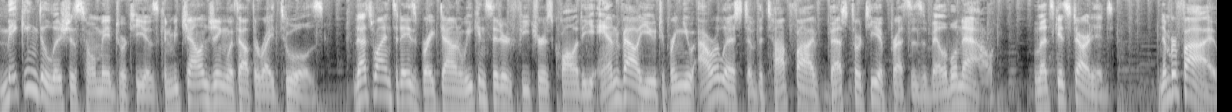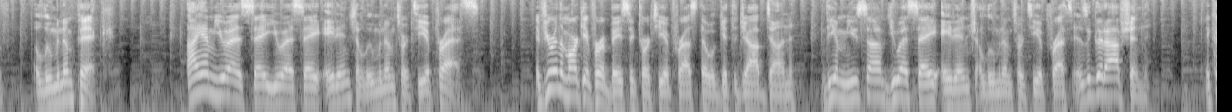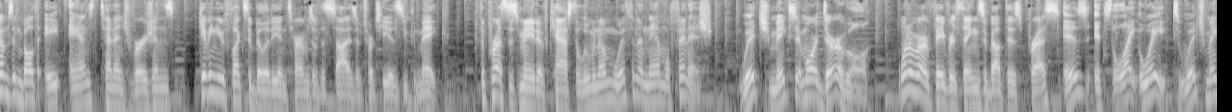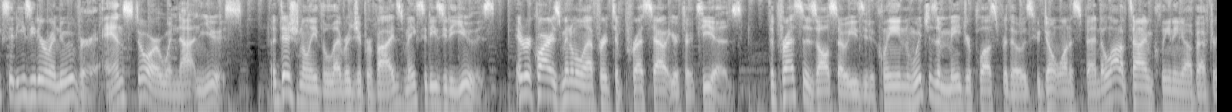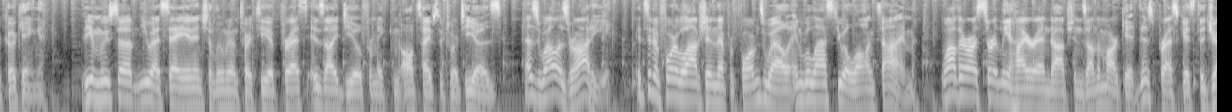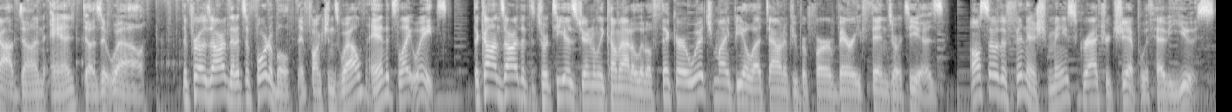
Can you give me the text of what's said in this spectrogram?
Making delicious homemade tortillas can be challenging without the right tools. That's why in today's breakdown, we considered features, quality, and value to bring you our list of the top 5 best tortilla presses available now. Let's get started. Number 5 Aluminum Pick. IMUSA USA 8 inch aluminum tortilla press. If you're in the market for a basic tortilla press that will get the job done, the IMUSA USA 8 inch aluminum tortilla press is a good option. It comes in both 8 and 10 inch versions, giving you flexibility in terms of the size of tortillas you can make. The press is made of cast aluminum with an enamel finish, which makes it more durable. One of our favorite things about this press is its lightweight, which makes it easy to maneuver and store when not in use. Additionally, the leverage it provides makes it easy to use. It requires minimal effort to press out your tortillas. The press is also easy to clean, which is a major plus for those who don't want to spend a lot of time cleaning up after cooking. The IMUSA USA 8 inch aluminum tortilla press is ideal for making all types of tortillas, as well as roti. It's an affordable option that performs well and will last you a long time. While there are certainly higher end options on the market, this press gets the job done and does it well. The pros are that it's affordable, it functions well, and it's lightweight. The cons are that the tortillas generally come out a little thicker, which might be a letdown if you prefer very thin tortillas. Also, the finish may scratch or chip with heavy use.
